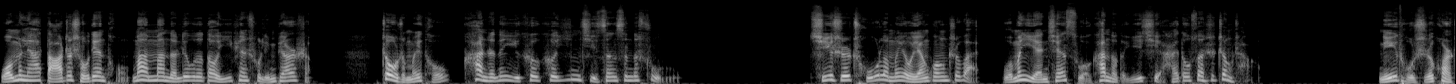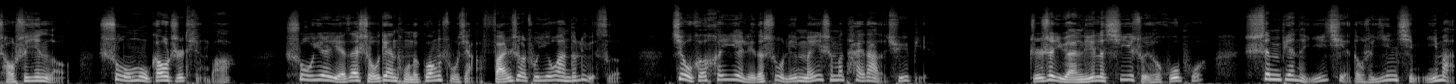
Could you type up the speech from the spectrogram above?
我们俩打着手电筒，慢慢的溜达到一片树林边上，皱着眉头看着那一棵棵阴气森森的树木。其实除了没有阳光之外，我们眼前所看到的一切还都算是正常。泥土石块潮湿阴冷，树木高直挺拔，树叶也在手电筒的光束下反射出幽暗的绿色，就和黑夜里的树林没什么太大的区别，只是远离了溪水和湖泊，身边的一切都是阴气弥漫，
